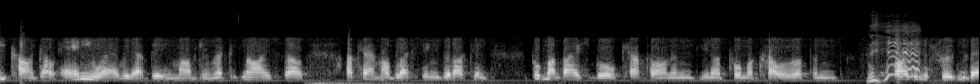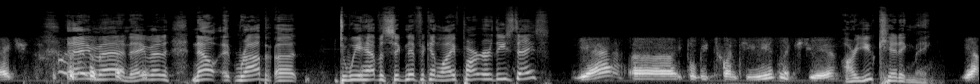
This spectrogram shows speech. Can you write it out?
he can't go anywhere without being mobbed and recognised. So I count my blessings that I can put my baseball cap on and you know pull my collar up and hide in the fruit and veg. amen, amen. Now, uh, Rob, uh, do we have a significant life partner these days? Yeah, uh, it'll be 20 years next year. Are you kidding me? Yeah.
